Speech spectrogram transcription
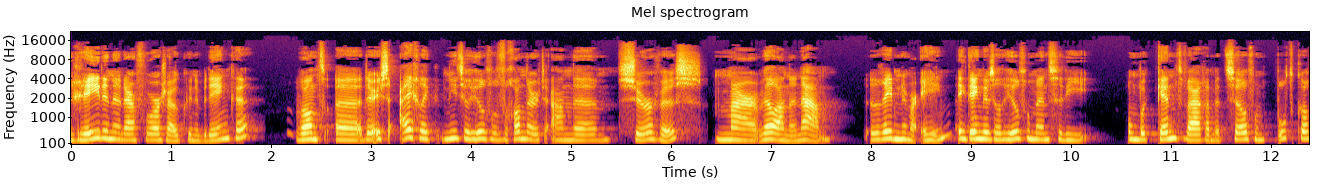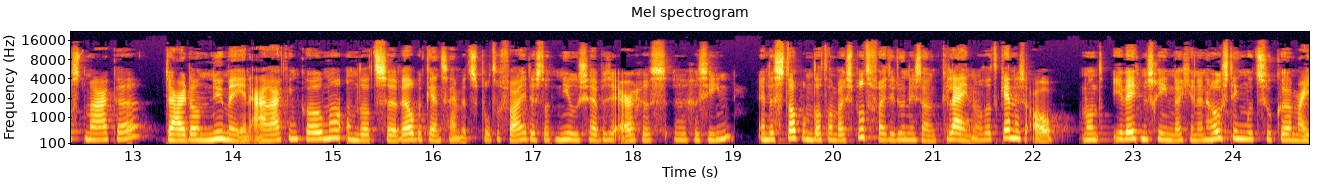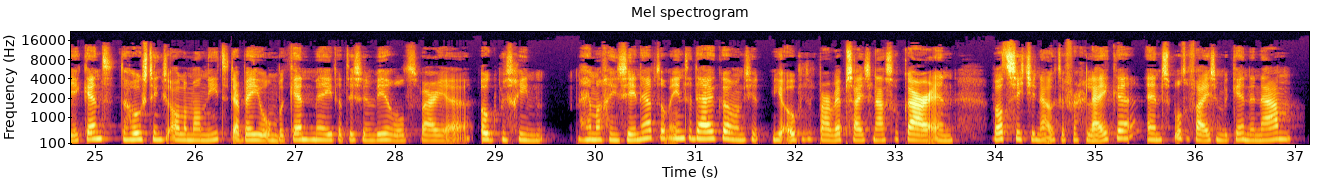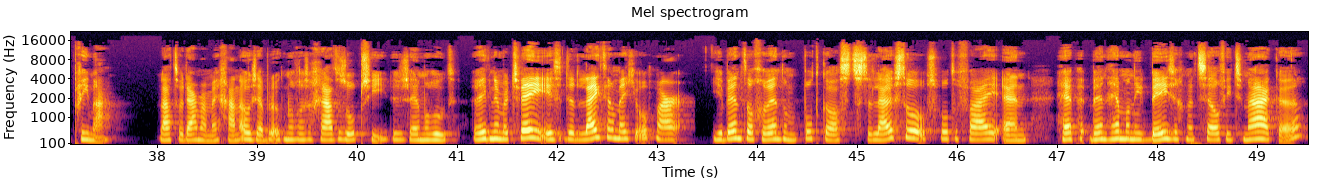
redenen daarvoor zou kunnen bedenken. Want uh, er is eigenlijk niet zo heel veel veranderd aan de service, maar wel aan de naam. Reden nummer één. Ik denk dus dat heel veel mensen die onbekend waren met zelf een podcast maken, daar dan nu mee in aanraking komen, omdat ze wel bekend zijn met Spotify. Dus dat nieuws hebben ze ergens uh, gezien. En de stap om dat dan bij Spotify te doen is dan klein, want dat kennen ze al. Want je weet misschien dat je een hosting moet zoeken, maar je kent de hostings allemaal niet. Daar ben je onbekend mee. Dat is een wereld waar je ook misschien helemaal geen zin hebt om in te duiken. Want je, je opent een paar websites naast elkaar en wat zit je nou te vergelijken? En Spotify is een bekende naam, prima. Laten we daar maar mee gaan. Oh, ze hebben ook nog eens een gratis optie, dus helemaal goed. Reden nummer twee is, dat lijkt er een beetje op, maar je bent al gewend om podcasts te luisteren op Spotify en heb, bent helemaal niet bezig met zelf iets maken.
